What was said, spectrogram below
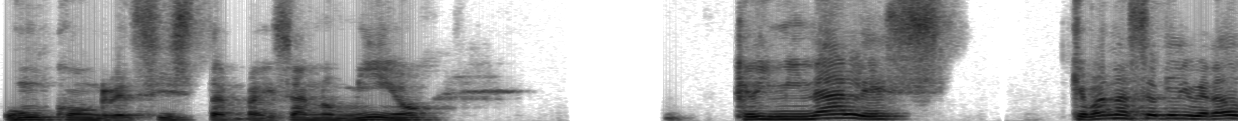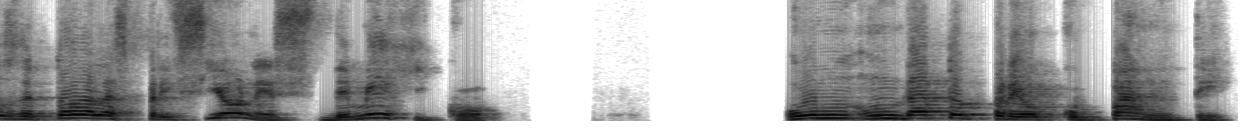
un congresista paisano mío, criminales que van a ser liberados de todas las prisiones de México. Un dato preocupante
